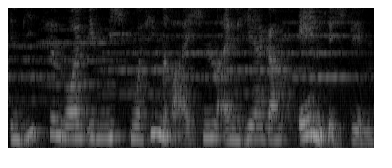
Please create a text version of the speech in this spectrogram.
Indizien sollen eben nicht nur hinreichen, einen Hergang ähnlich dem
